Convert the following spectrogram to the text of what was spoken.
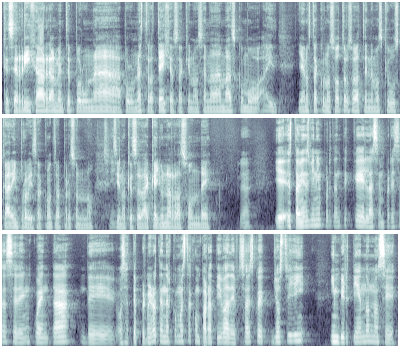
que se rija realmente por una, por una estrategia, o sea, que no sea nada más como, ay, ya no está con nosotros, ahora tenemos que buscar e improvisar con otra persona, ¿no? Sino que se vea que hay una razón de... Claro. Y también es bien importante que las empresas se den cuenta de, o sea, primero tener como esta comparativa de, ¿sabes qué? Yo estoy invirtiendo, no sé,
